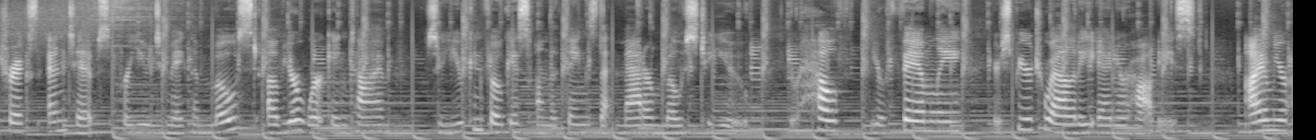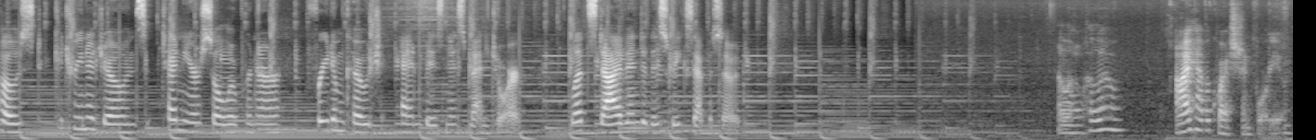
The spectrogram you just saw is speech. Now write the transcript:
tricks, and tips for you to make the most of your working time so you can focus on the things that matter most to you your health, your family, your spirituality, and your hobbies. I am your host, Kittrina Jones, 10 year solopreneur, freedom coach, and business mentor. Let's dive into this week's episode. Hello, hello. I have a question for you.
